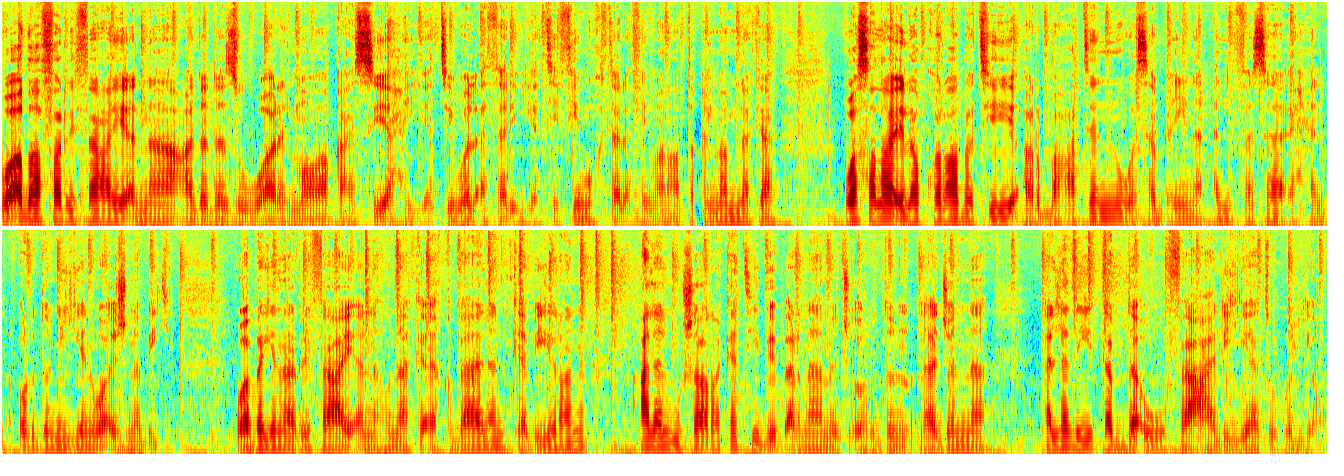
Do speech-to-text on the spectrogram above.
وأضاف الرفاعي أن عدد زوار المواقع السياحية والأثرية في مختلف مناطق المملكة وصل إلى قرابة 74 ألف سائح أردني وأجنبي. وبين الرفاعي أن هناك إقبالا كبيرا على المشاركة ببرنامج أردننا جنة الذي تبدأ فعالياته اليوم.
